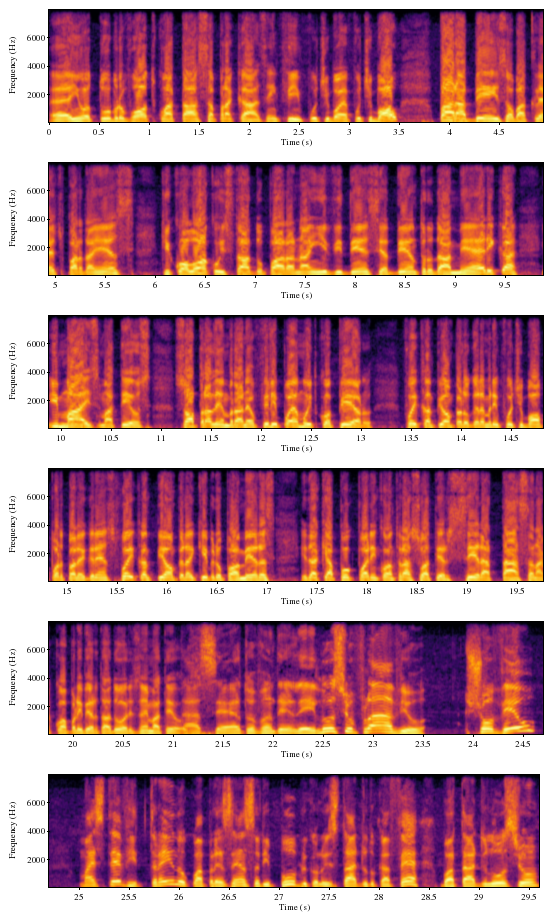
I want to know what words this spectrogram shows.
eh, em outubro, volta com a taça para casa. Enfim, futebol é futebol. Parabéns ao Atlético Paranaense, que coloca o estado do Paraná em evidência dentro da América. E mais, Matheus, só para lembrar, né? O Filipão é muito copeiro foi campeão pelo Grêmio de Futebol Porto Alegrense, foi campeão pela equipe do Palmeiras e daqui a pouco pode encontrar sua terceira taça na Copa Libertadores, hein, Matheus? Tá certo, Vanderlei. Lúcio Flávio, choveu, mas teve treino com a presença de público no Estádio do Café. Boa tarde, Lúcio.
